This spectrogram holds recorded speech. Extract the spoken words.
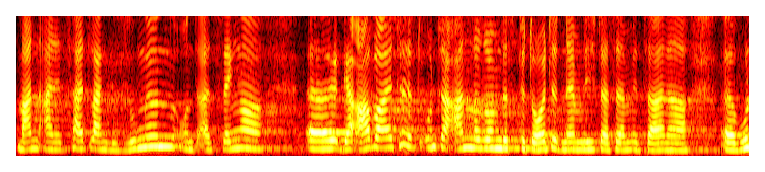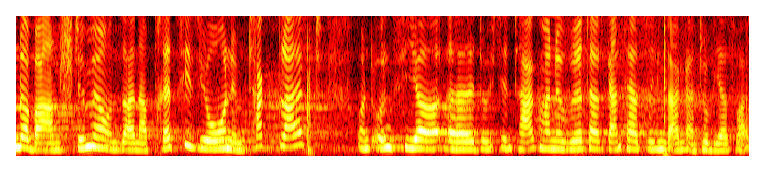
Mann eine Zeit lang gesungen und als Sänger äh, gearbeitet, unter anderem. Das bedeutet nämlich, dass er mit seiner äh, wunderbaren Stimme und seiner Präzision im Takt bleibt und uns hier äh, durch den Tag manövriert hat. Ganz herzlichen Dank an Tobias Wall.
